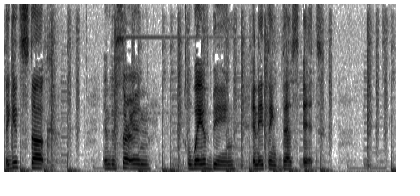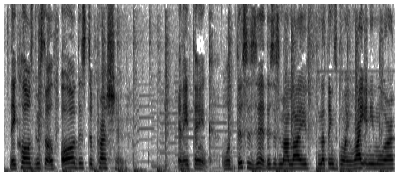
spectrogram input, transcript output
they get stuck in this certain way of being and they think that's it. They cause themselves all this depression and they think, well, this is it. This is my life. Nothing's going right anymore.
